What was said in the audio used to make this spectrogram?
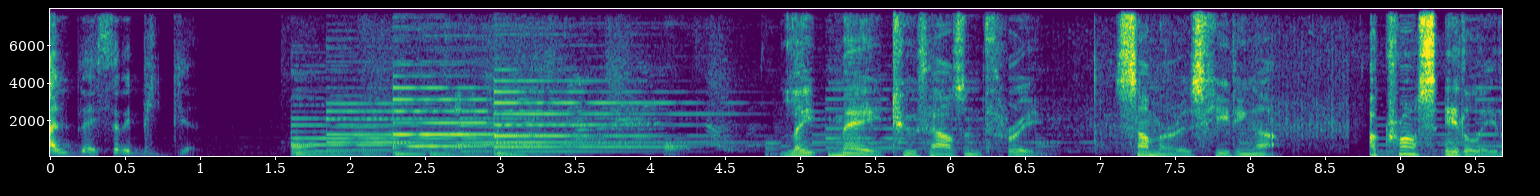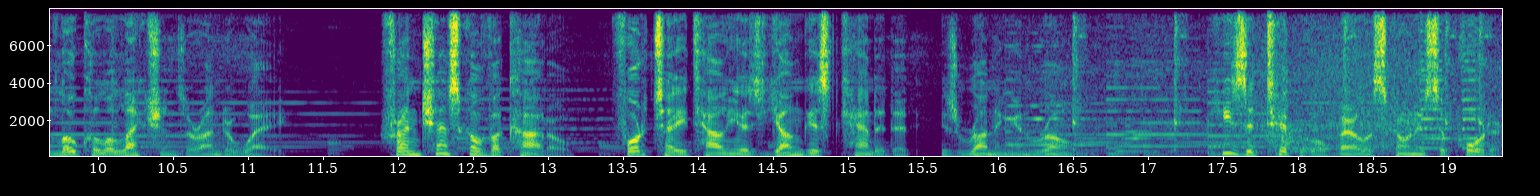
al essere big. Late May 2003. Summer is heating up. Across Italy, local elections are underway. Francesco Vaccaro, Forza Italia's youngest candidate, is running in Rome. He's a typical Berlusconi supporter,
